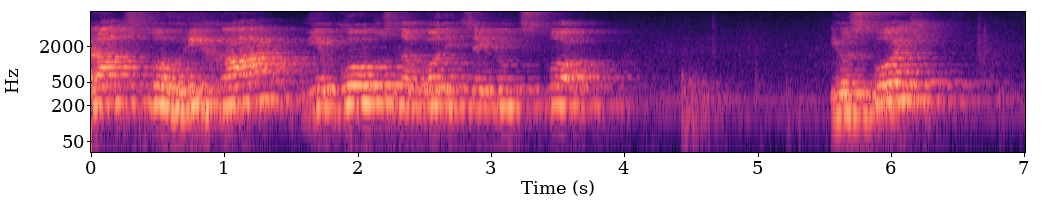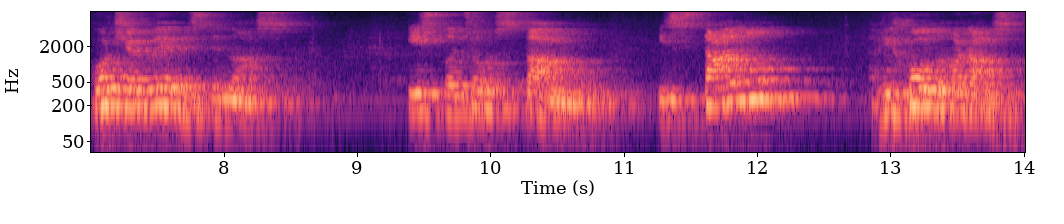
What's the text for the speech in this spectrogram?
рабство гріха, в якому знаходиться людство. І Господь хоче вивести нас із цього стану, із стану гріховного рабства.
